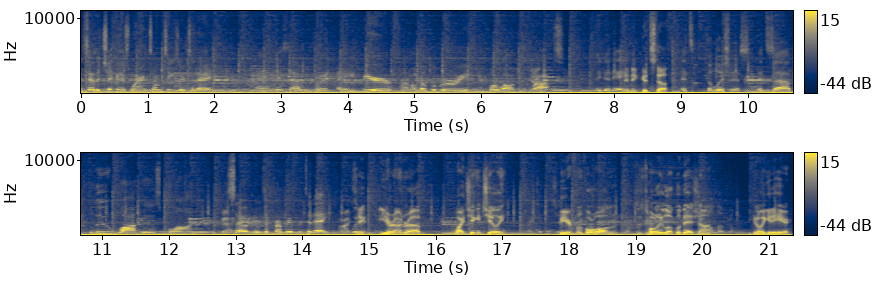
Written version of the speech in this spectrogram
and so the chicken is wearing tongue teaser today, and inside we put a beer from a local brewery in Fort Walton, Props. They did a. They make good stuff. It's delicious. It's uh, Blue Wahoo's Blonde. Okay. So it was appropriate for today. All right, so With- your own rub, white chicken chili, beer from Fort Walton. It's a totally local dish, huh? All local. You can only get it here.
